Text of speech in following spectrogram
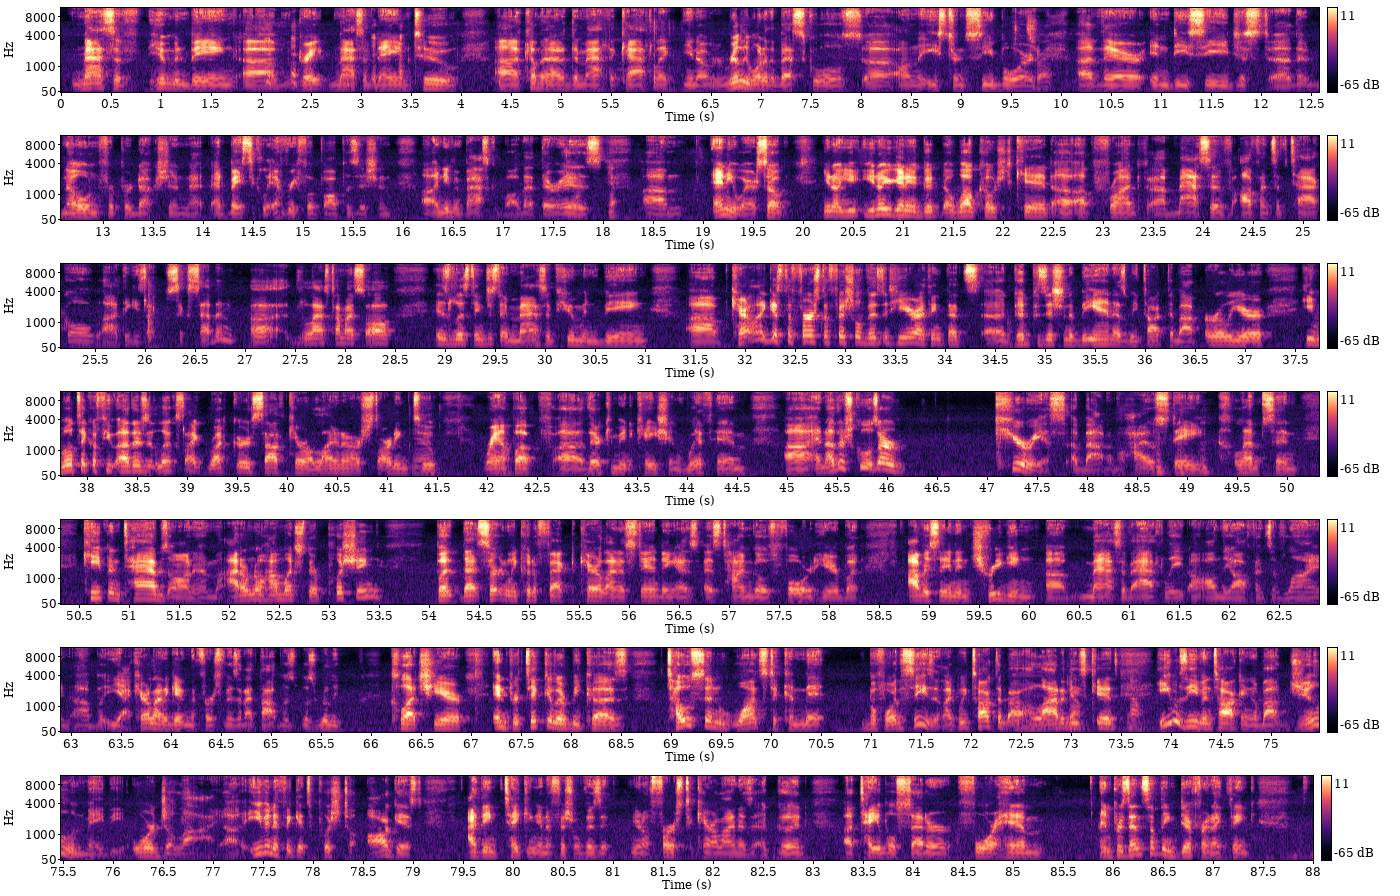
massive human being, uh, great massive name too uh, coming out of DeMatha Catholic, you know, really one of the best schools uh, on the Eastern Seaboard right. uh, there in DC. Just uh, they're known for production at, at basically every football position uh, and even basketball that there is. Yep. Um, anywhere. So, you know, you, you know you're getting a good, a well coached kid uh, up front, massive offensive tackle. Uh, I think he's like six seven. Uh, the last time I saw his listing, just a massive human being. Uh, Carolina gets the first official visit here. I think that's a good position to be in, as we talked about earlier. He will take a few others. It looks like Rutgers, South Carolina are starting to yeah. ramp up uh, their communication with him, uh, and other schools are curious about him. Ohio State, Clemson, keeping tabs on him. I don't know how much they're pushing, but that certainly could affect Carolina's standing as as time goes forward here. But obviously an intriguing, uh, massive athlete on the offensive line. Uh, but yeah, Carolina getting the first visit, I thought was was really clutch here, in particular because Tosin wants to commit before the season. Like we talked about, a mm-hmm. lot of yeah. these kids. Yeah. He was even talking about June maybe or July. Uh, even if it gets pushed to August, I think taking an official visit, you know, first to Carolina is a good uh, table setter for him and presents something different. I think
